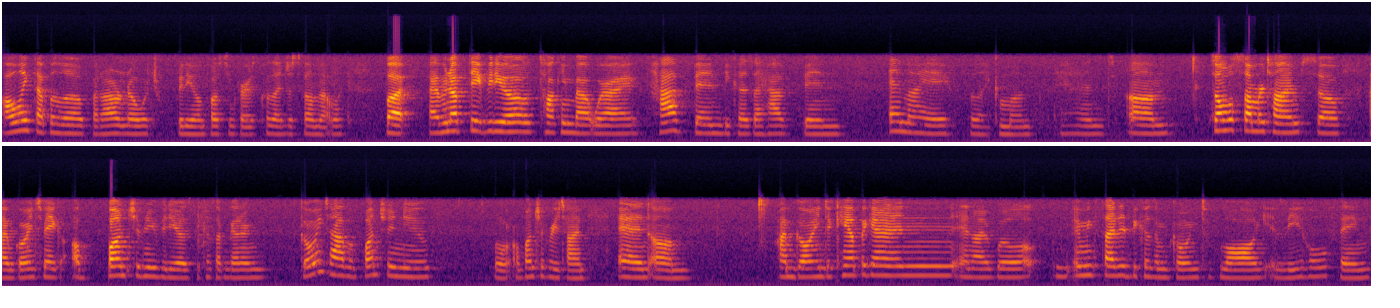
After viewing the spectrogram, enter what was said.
I'll link that below, but I don't know which video I'm posting first because I just filmed that one. But I have an update video talking about where I have been because I have been MIA for like a month and um, it's almost summertime so I'm going to make a bunch of new videos because I'm going to, going to have a bunch of new well, a bunch of free time and um, I'm going to camp again, and I will. I'm excited because I'm going to vlog the whole thing.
